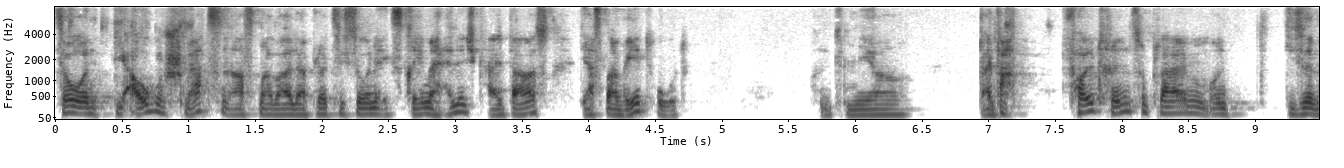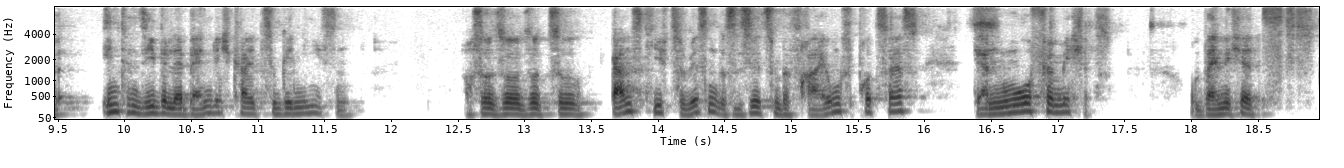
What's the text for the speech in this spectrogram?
So, und die Augen schmerzen erstmal, weil da plötzlich so eine extreme Helligkeit da ist, die erstmal wehtut. Und mir einfach voll drin zu bleiben und diese intensive Lebendigkeit zu genießen. Auch so, so, so zu, ganz tief zu wissen, das ist jetzt ein Befreiungsprozess, der nur für mich ist. Und wenn ich jetzt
